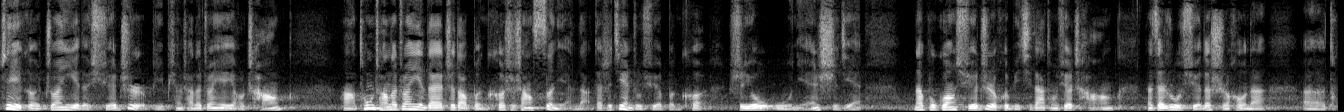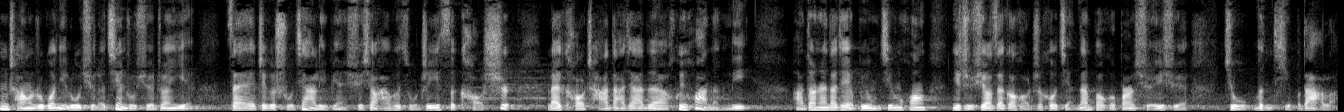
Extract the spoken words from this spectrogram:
这个专业的学制比平常的专业要长。啊，通常的专业大家知道，本科是上四年的，但是建筑学本科是有五年时间。那不光学制会比其他同学长，那在入学的时候呢，呃，通常如果你录取了建筑学专业，在这个暑假里边，学校还会组织一次考试，来考察大家的绘画能力。啊，当然大家也不用惊慌，你只需要在高考之后简单报个班学一学，就问题不大了。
